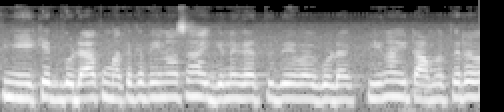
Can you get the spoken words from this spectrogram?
ඉතින් ඒකෙත් ගොඩක් මතක තියෙනවා සහ ඉගෙන ගත්ත දේවල් ගොඩක් තියෙනවා ඊට අමතරව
